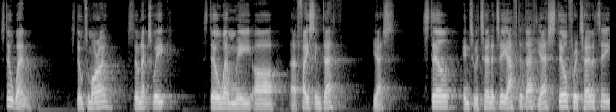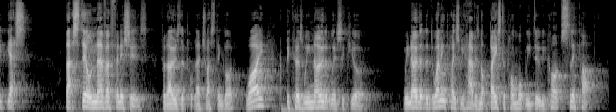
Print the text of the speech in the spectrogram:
Still when? Still tomorrow? Still next week? Still when we are uh, facing death? Yes. Still into eternity after death? Yes. Still for eternity? Yes. That still never finishes for those that put their trust in God. Why? Because we know that we're secure. We know that the dwelling place we have is not based upon what we do. We can't slip up.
